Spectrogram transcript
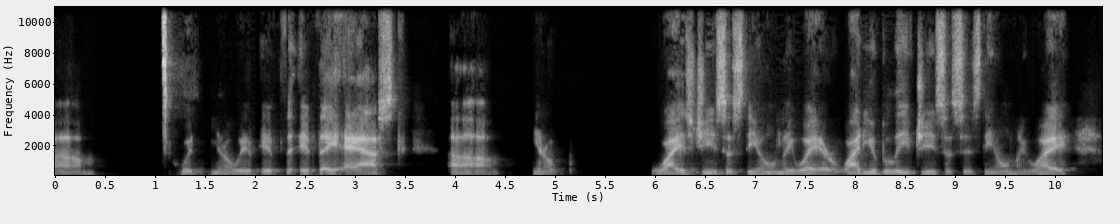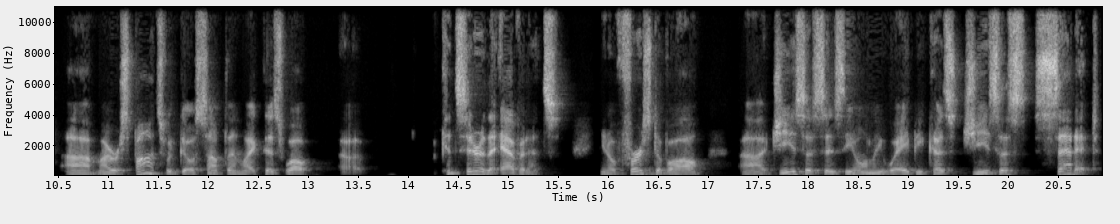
um, would, you know, if if, if they ask, you know, why is Jesus the only way, or why do you believe Jesus is the only way? uh, my response would go something like this Well, uh, consider the evidence. You know, first of all, uh, Jesus is the only way because Jesus said it.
